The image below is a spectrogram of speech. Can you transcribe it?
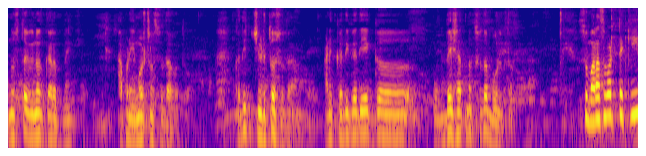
नुसतं विनोद करत नाही. आपण इमोशनलसुद्धा होतो. कधी चिडतोसुद्धा आणि कधी कधी एक उपदेशात्मक सुद्धा बोलतो. सो मला असं वाटतं की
